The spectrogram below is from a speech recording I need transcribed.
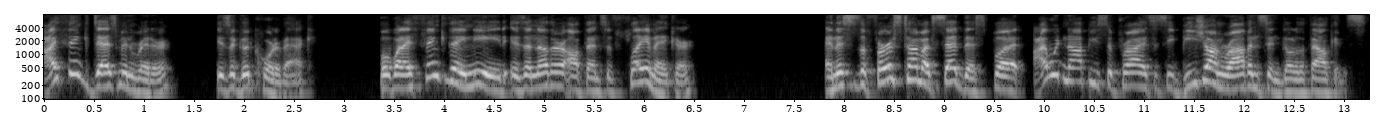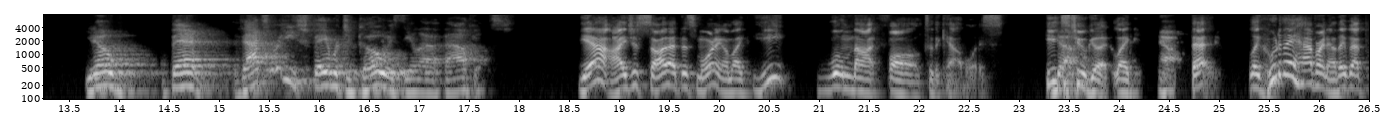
I think Desmond Ridder is a good quarterback, but what I think they need is another offensive playmaker. And this is the first time I've said this, but I would not be surprised to see Bijan Robinson go to the Falcons. You know, Ben, that's where he's favored to go is the Atlanta Falcons. Yeah, I just saw that this morning. I'm like, he will not fall to the Cowboys. He's no. too good. Like no. that. Like who do they have right now? They've got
